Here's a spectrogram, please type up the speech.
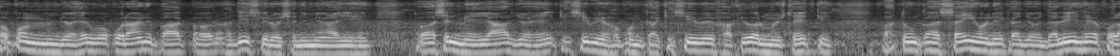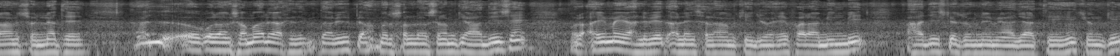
حکم جو ہے وہ قرآن پاک اور حدیث کی روشنی میں آئی ہے۔ تو اصل معیار جو ہے کسی بھی حکم کا، کسی بھی فقی اور مشتحد کی باتوں کا صحیح ہونے کا جو دلیل ہے، قرآن سنت ہے۔ قرآن ہمارے آخر کتابیں پہ عمر صلی اللہ علیہ وسلم کے حادث ہیں اور ایم اہلویت علیہ السلام کی جو ہے فرامین بھی حادث کے زمرے میں آ جاتے ہیں کیونکہ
